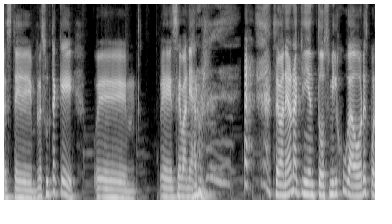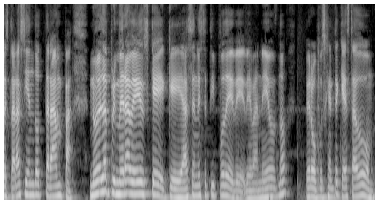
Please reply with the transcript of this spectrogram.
Este, resulta que eh, eh, se banearon se banearon a 500 mil jugadores por estar haciendo trampa. No es la primera vez que, hacen este tipo de, baneos, ¿no? Pero pues gente que ha estado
